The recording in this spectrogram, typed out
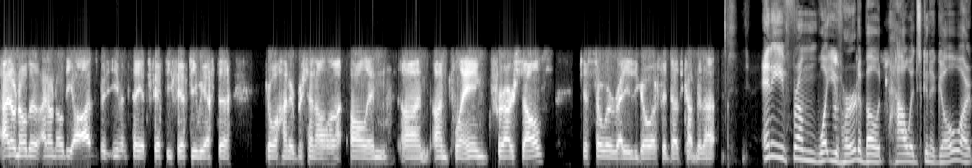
I don't know the I don't know the odds, but even say it's 50-50, we have to go 100% all all in on on playing for ourselves, just so we're ready to go if it does come to that. Any from what you've heard about how it's going to go or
